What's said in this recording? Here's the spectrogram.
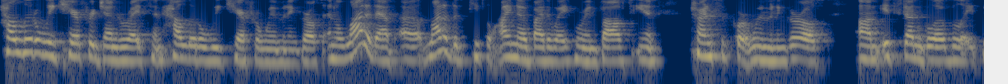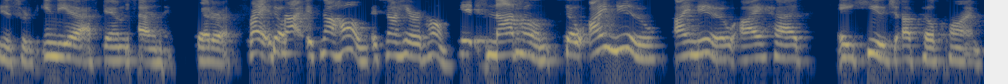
how little we care for gender rights and how little we care for women and girls. And a lot of that, uh, a lot of the people I know, by the way, who are involved in trying to support women and girls, um, it's done globally, you know, sort of India, Afghanistan, yeah. etc. Right. So, it's not. It's not home. It's not here at home. It's not home. So I knew. I knew I had a huge uphill climb.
